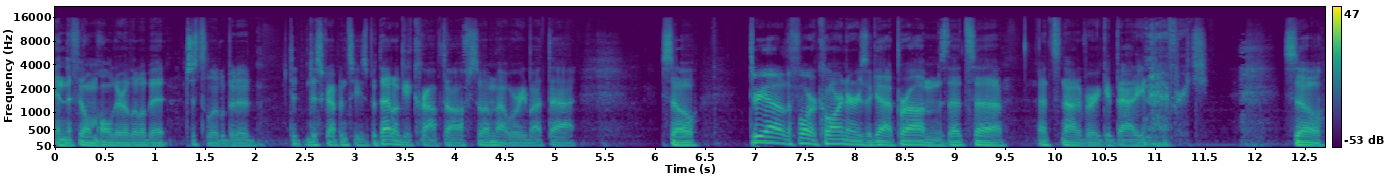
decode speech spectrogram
in the film holder a little bit, just a little bit of discrepancies, but that'll get cropped off, so I'm not worried about that. So three out of the four corners have got problems. That's uh that's not a very good batting average. So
